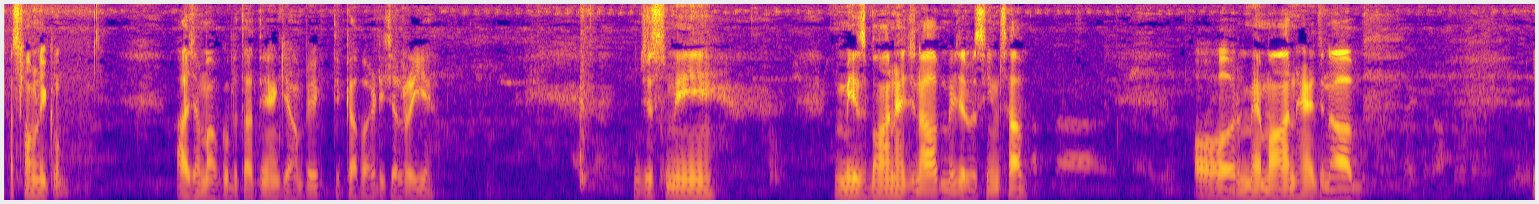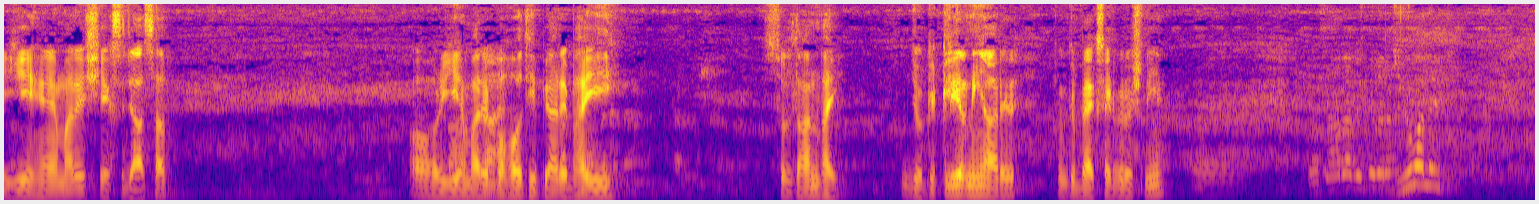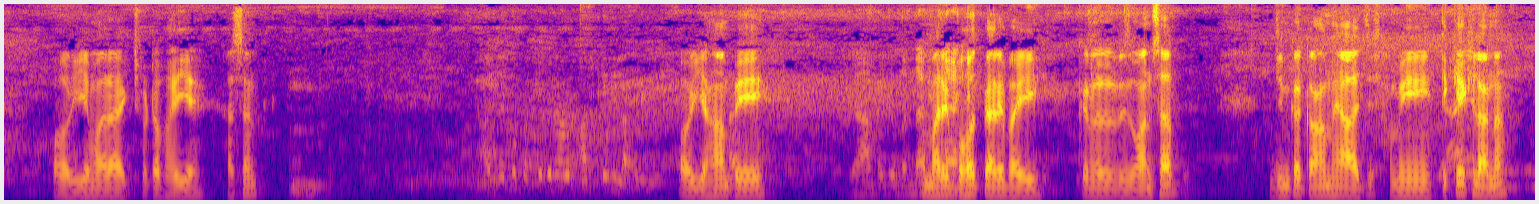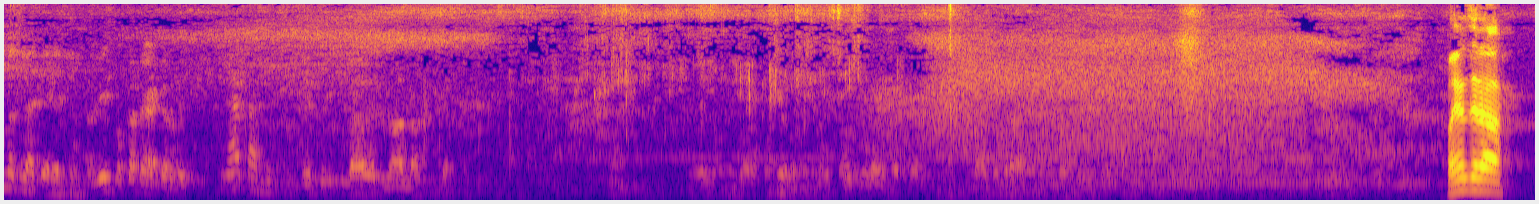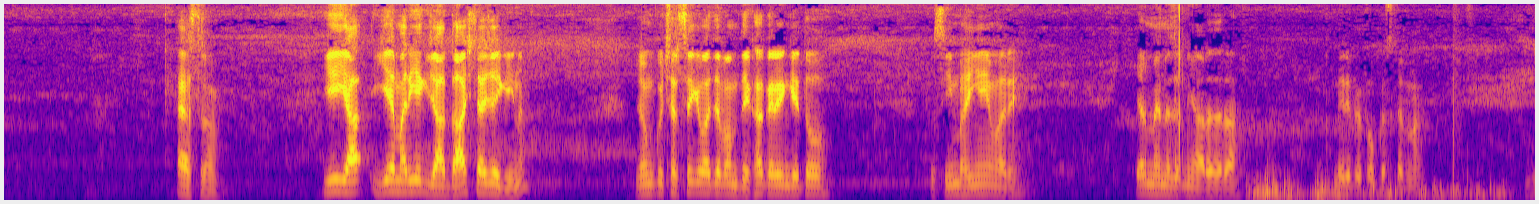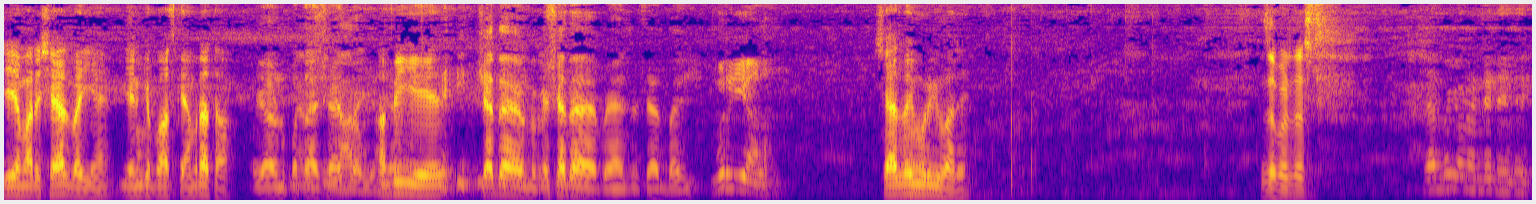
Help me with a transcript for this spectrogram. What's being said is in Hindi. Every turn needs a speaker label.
Speaker 1: अस्सलाम वालेकुम। आज हम आपको बताते हैं कि यहाँ पे एक टिक्का पार्टी चल रही है, जिसमें मेज़बान है जनाब मेजर वसीम साहब और मेहमान है जनाब ये हैं हमारे शेख सजाद साहब और ये हमारे बहुत ही प्यारे भाई सुल्तान भाई, जो कि क्लियर नहीं आ रहे, क्योंकि बैक साइड पे रोशनी है। और ये हमारा एक छोटा भाई है, हसन। और यहाँ पे हमारे बहुत प्यारे भाई कर्नल रिजवान साहब, जिनका काम है आज हमें टिक्के खिलाना। वह ज़रा इस तरह। ये या ये हमारी एक याददाश्त रह जाएगी ना? जो हम कुछ अरसे के बाद जब हम देखा करेंगे तो वसीम भाई हैं हमारे। यार मैं नज़र नहीं आ रहा ज़रा। मेरे पे फोकस करना।
Speaker 2: ये हमारे शायद भाई हैं जिनके पास कैमरा था।
Speaker 3: यार उन्हें पता है शायद भाई है।
Speaker 2: अभी ये
Speaker 3: शायद है उनका शायद है शायद भाई। मुर्गी वाला।
Speaker 2: शायद भाई मुर्गी वाले।
Speaker 1: ज़बरदस्त।
Speaker 4: yanzu yau nan daidai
